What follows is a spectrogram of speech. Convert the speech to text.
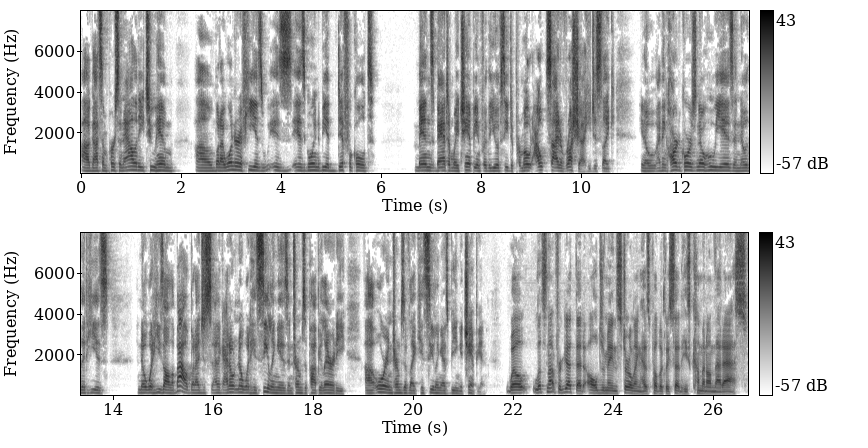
uh, got some personality to him. Uh, but I wonder if he is is is going to be a difficult men's bantamweight champion for the UFC to promote outside of Russia. He just like, you know, I think hardcores know who he is and know that he is know what he's all about. But I just like I don't know what his ceiling is in terms of popularity uh, or in terms of like his ceiling as being a champion. Well, let's not forget that Aljamain Sterling has publicly said he's coming on that ass.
